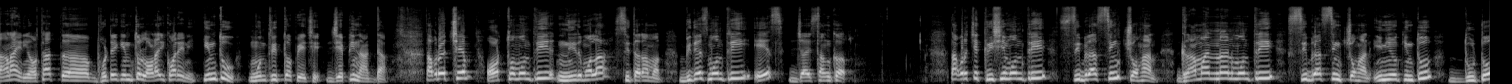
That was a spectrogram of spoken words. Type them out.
দাঁড়ায়নি, অর্থাৎ ভোটে কিন্তু লড়াই করেনি, কিন্তু মন্ত্রিত্ব পেয়েছে জেপি নাড্ডা। তারপর হচ্ছে অর্থমন্ত্রী নির্মলা সীতারামন বিদেশমন্ত্রী এস জয়শঙ্কর। তারপর হচ্ছে কৃষিমন্ত্রী শিবরাজ সিং চৌহান গ্রামান্বয়ন মন্ত্রী শিবরাজ সিং চৌহান, ইনিও কিন্তু দুটো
